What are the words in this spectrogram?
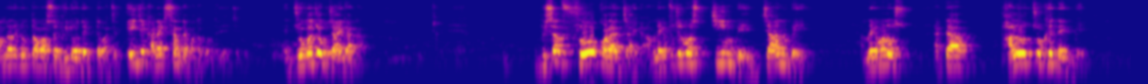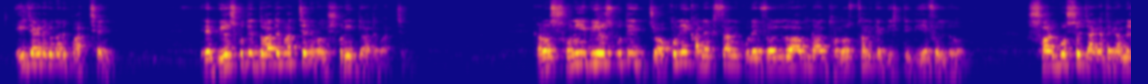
আপনারা কিন্তু আমার সব ভিডিও দেখতে পাচ্ছেন। এই যে কানেকশনটা কথা বলতে চাইছেন, যোগাযোগ জায়গাটা। বিশাল ফ্লো করার জায়গা। আপনাকে প্রচুর মানুষ চিনবে, জানবে। আপনাকে মানুষ একটা ভালো চোখে দেখবে। এই জায়গাটা কিন্তু আপনি পাচ্ছেন। এটা বৃহস্পতির দয়াতে পাচ্ছেন এবং শনির দয়াতে পাচ্ছেন। কারণ শনি বৃহস্পতি যখনই কানেকশন করে ফেলল আপনার ধনস্থানকে দৃষ্টি দিয়ে ফেলল। সর্বস্ব জায়গা থেকে আপনি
